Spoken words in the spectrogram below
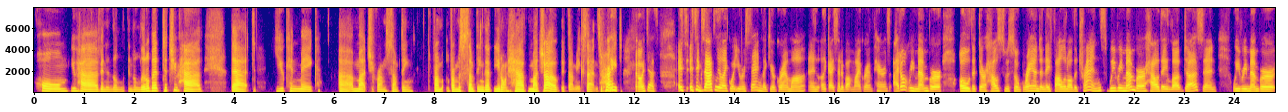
home you have and in the in the little bit that you have that you can make uh, much from something from from something that you don't have much of if that makes sense right? No it does. It's it's exactly like what you were saying like your grandma and like i said about my grandparents i don't remember oh that their house was so grand and they followed all the trends. We remember how they loved us and we remember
